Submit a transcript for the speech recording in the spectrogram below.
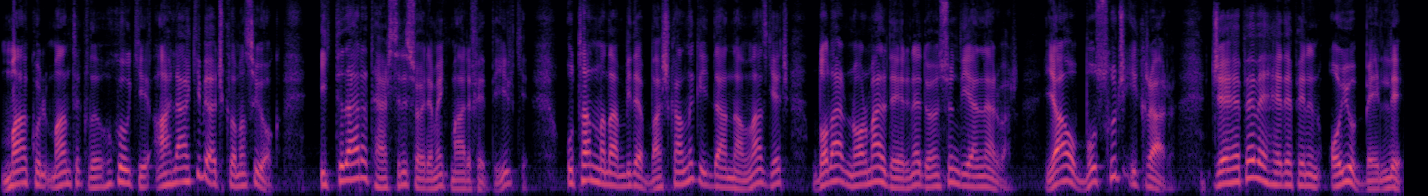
makul, mantıklı, hukuki, ahlaki bir açıklaması yok. İktidara tersini söylemek marifet değil ki. Utanmadan bir de başkanlık iddiandan vazgeç, dolar normal değerine dönsün diyenler var. Yahu bu suç ikrarı. CHP ve HDP'nin oyu belli.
